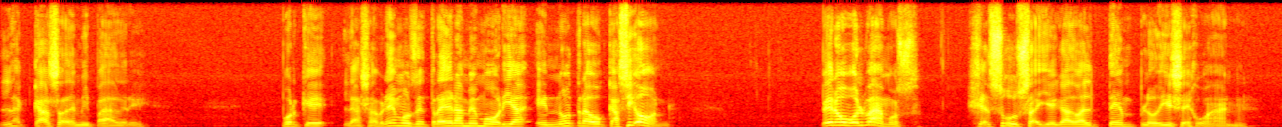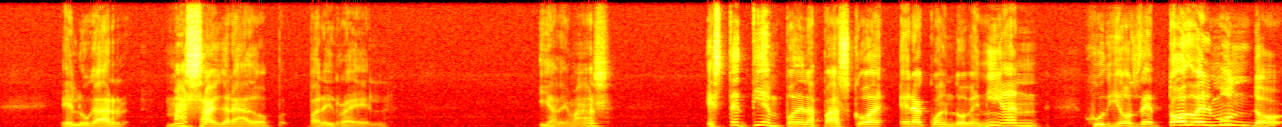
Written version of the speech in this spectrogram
la casa de mi Padre, porque las habremos de traer a memoria en otra ocasión. Pero volvamos. Jesús ha llegado al templo, dice Juan, el lugar más sagrado para Israel. Y además, este tiempo de la Pascua era cuando venían judíos de todo el mundo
